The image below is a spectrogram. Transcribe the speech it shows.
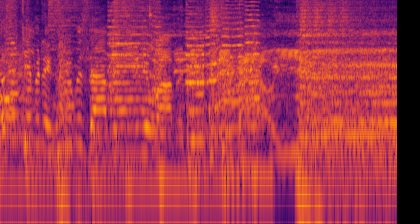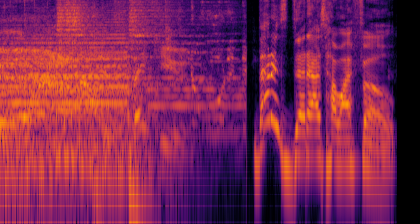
A skibbity hoobers abba dee bow. Yeah. Thank you. That is dead ass how I felt.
